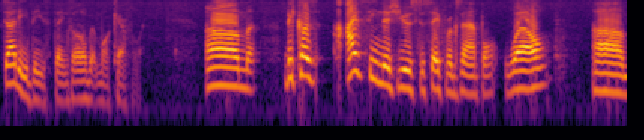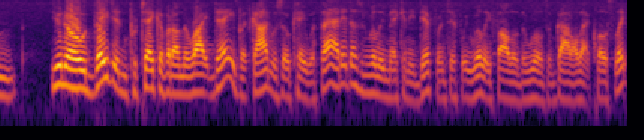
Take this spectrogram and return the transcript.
study these things a little bit more carefully. Um, because I've seen this used to say, for example, well, um, you know, they didn't partake of it on the right day, but God was okay with that. It doesn't really make any difference if we really follow the rules of God all that closely.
